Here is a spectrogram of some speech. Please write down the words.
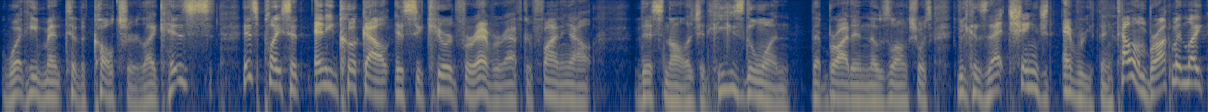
what he meant to the culture. Like his his place at any cookout is secured forever after finding out this knowledge that he's the one that brought in those long shorts because that changed everything. Tell him, Brockman, like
